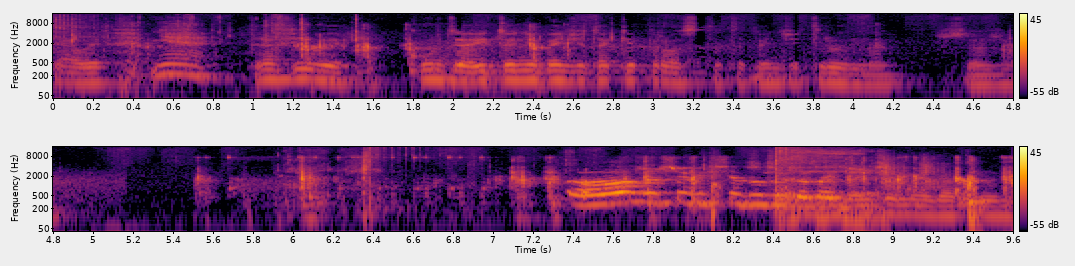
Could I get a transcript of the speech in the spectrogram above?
trafiały. Nie! Trafiły! Kurde, i to nie będzie takie proste, to będzie trudne, szczerze. o, rzeczywiście dużo To damage. będzie mega trudne.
